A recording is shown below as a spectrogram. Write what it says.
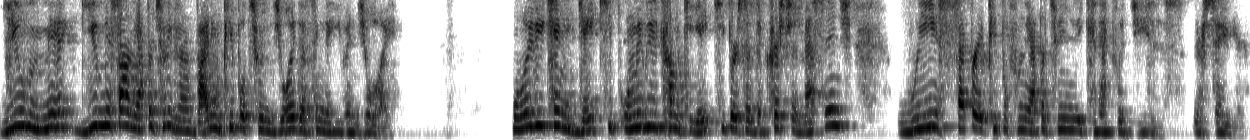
you, miss, you miss out on the opportunity of inviting people to enjoy the thing that you enjoy. When we became gatekeep, when we become gatekeepers of the Christian message, we separate people from the opportunity to connect with Jesus, their Savior.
